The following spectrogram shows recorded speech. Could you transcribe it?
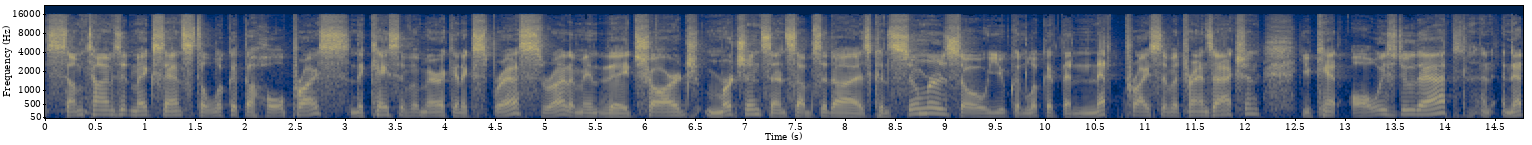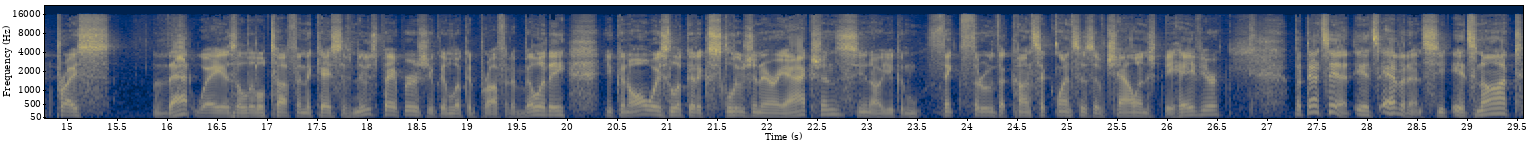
Sometimes it makes sense to look at the whole price. In the case of American Express, right? I mean, they charge merchants and subsidize consumers, so you can look at the net price of a transaction. You can't always do that. A net price that way is a little tough in the case of newspapers. You can look at profitability. You can always look at exclusionary actions. You know, you can think through the consequences of challenged behavior. But that's it. It's evidence. It's not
